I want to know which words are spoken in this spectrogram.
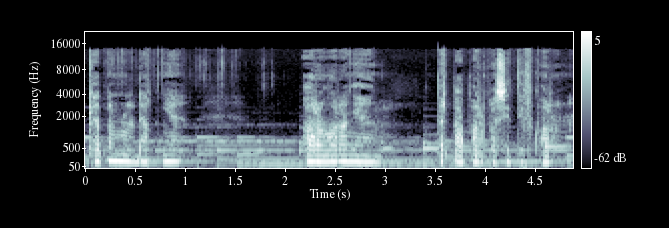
Kapan meledaknya orang-orang yang terpapar positif corona?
